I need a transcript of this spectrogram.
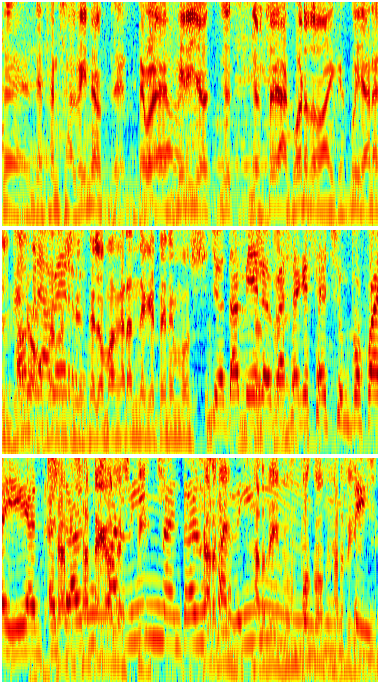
de- defensa al vino. Te, te voy a decir, yo, yo, yo estoy de acuerdo, hay que cuidar el vino. Hombre, Bueno, ver. si es de lo más grande que tenemos. Yo también, lo que pasa es que se ha hecho un poco ahí, ha- entrar se ha en un jardín, speech. a entrar en un Jardín, jardín. jardín, un poco jardín, Sí. sí.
